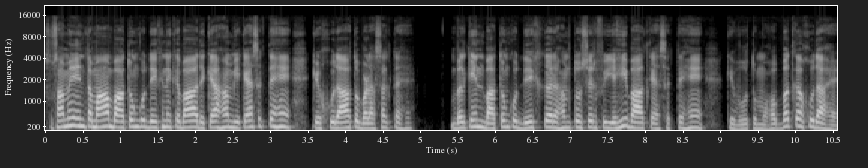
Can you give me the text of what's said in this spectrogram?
سسامے ان تمام باتوں کو دیکھنے کے بعد کیا ہم یہ کہہ سکتے ہیں کہ خدا تو بڑا سخت ہے؟ بلکہ ان باتوں کو دیکھ کر ہم تو صرف یہی بات کہہ سکتے ہیں کہ وہ تو محبت کا خدا ہے،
